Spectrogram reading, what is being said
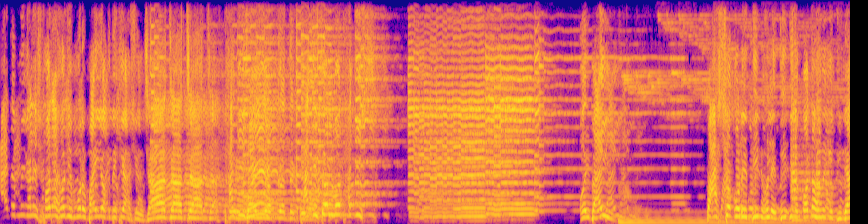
আজ তুমি খালি সদা হজি মোর বাইক দেখে আসু। যা যা যা যা তোর থাকিস হ্যাঁ? দেখি। থাকিস অল্প থাকিস। ওই ভাই পাঁচশো করে দিন হলে দুই দিনে কত হবে কি দিদা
